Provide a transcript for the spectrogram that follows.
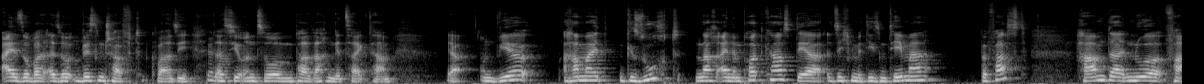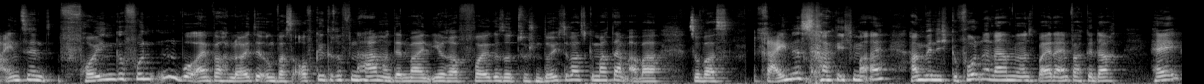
also, also Wissenschaft quasi, Genau. dass sie uns so ein paar Sachen gezeigt haben. Ja, und wir haben halt gesucht nach einem Podcast, der sich mit diesem Thema befasst, haben da nur vereinzelt Folgen gefunden, wo einfach Leute irgendwas aufgegriffen haben und dann mal in ihrer Folge so zwischendurch sowas gemacht haben, aber sowas Reines, sag ich mal, haben wir nicht gefunden und dann haben wir uns beide einfach gedacht, hey,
